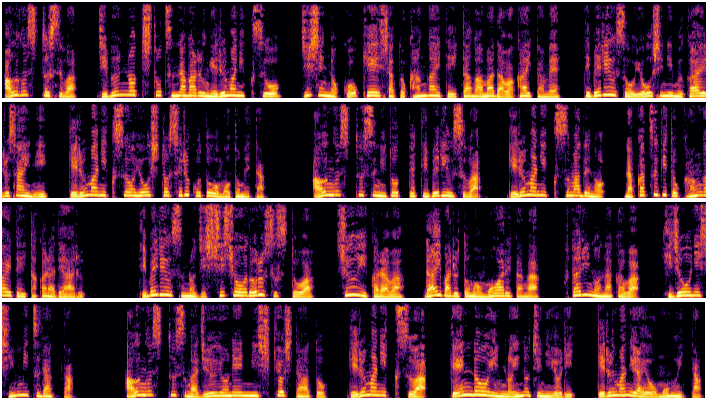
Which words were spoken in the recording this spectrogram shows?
アウグストゥスは自分の血とつながるゲルマニクスを自身の後継者と考えていたがまだ若いため、ティベリウスを養子に迎える際にゲルマニクスを養子とすることを求めた。アウグストゥスにとってティベリウスはゲルマニクスまでの中継ぎと考えていたからである。ティベリウスの実子小ドルススとは周囲からはライバルとも思われたが、二人の仲は非常に親密だった。アウグストゥスが14年に死去した後、ゲルマニクスは元老院の命によりゲルマニアへ赴いた。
